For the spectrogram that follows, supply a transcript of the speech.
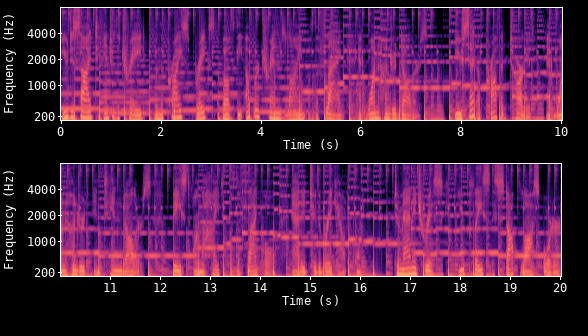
You decide to enter the trade when the price breaks above the upper trend line of the flag at $100. You set a profit target at $110 based on the height of the flagpole added to the breakout point. To manage risk, you place a stop loss order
